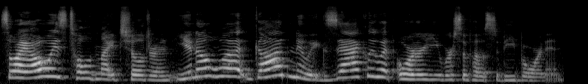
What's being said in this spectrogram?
So I always told my children, you know what? God knew exactly what order you were supposed to be born in.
